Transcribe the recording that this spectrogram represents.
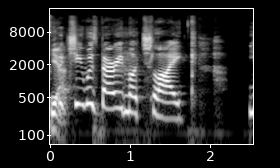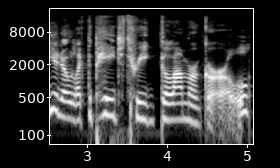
yeah but she was very much like, you know, like the page three glamour girl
